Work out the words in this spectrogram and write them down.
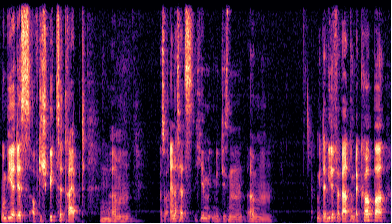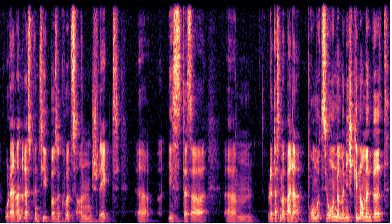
und wie er das auf die Spitze treibt. Mhm. Ähm, also einerseits hier mit, mit diesen ähm, mit der Wiederverwertung der Körper oder ein anderes Prinzip, was er kurz anschlägt, äh, ist, dass er ähm, oder dass man bei einer Promotion, wenn man nicht genommen wird,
